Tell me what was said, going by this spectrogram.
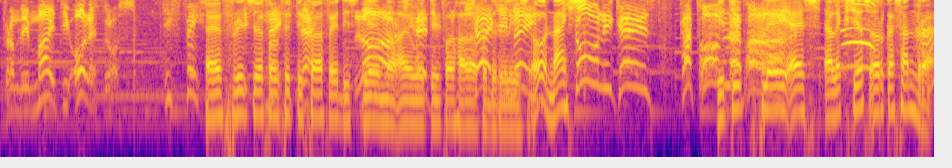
from the mighty Olethros, I've reached level 55 at this game, now I'm waiting for Hala for the release. Oh, nice! Stony-gazed Did you play as Alexios or Kassandra?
